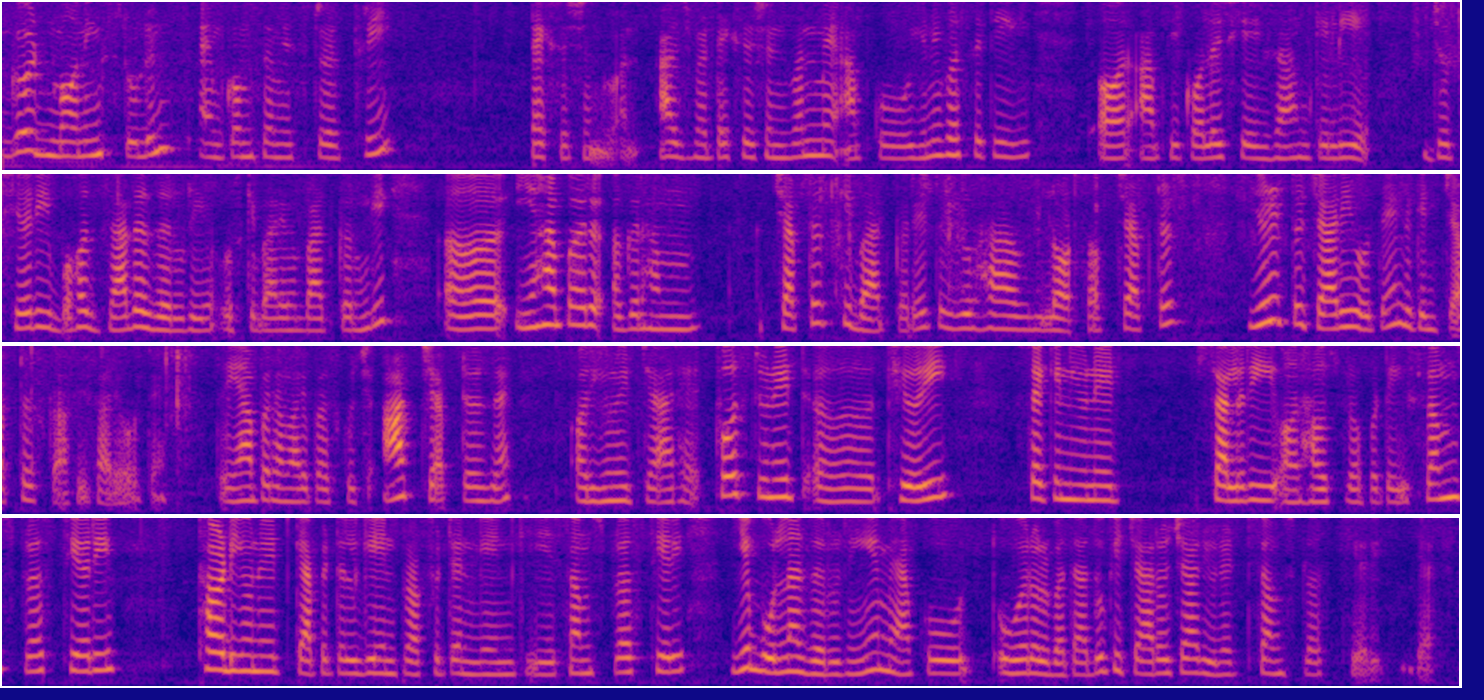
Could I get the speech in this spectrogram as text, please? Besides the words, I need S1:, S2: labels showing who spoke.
S1: Good morning students M Com semester three taxation one आज मैं taxation one में आपको यूनिवर्सिटी और आपकी कॉलेज के एग्ज़ाम के लिए जो थियोरी बहुत ज़्यादा ज़रूरी है, उसके बारे में बात करूँगी। यहाँ पर अगर हम चैप्टर्स की बात करें तो you have lots of chapters unit तो चार ही होते हैं, लेकिन चैप्टर्स काफ़ी सारे होते हैं। तो यहाँ पर हमारे पास कुछ आठ चैप्टर्स हैं और यूनिट चार है। First unit theory second unit salary और house property sums plus theory third unit capital gain profit and gain की ये सम्स प्लस थियोरी ये बोलना ज़रूरी है, मैं आपको ओवरऑल बता दूँ कि चारों चार unit sums plus theory yes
